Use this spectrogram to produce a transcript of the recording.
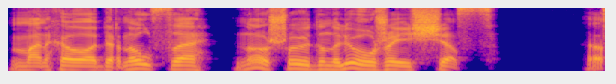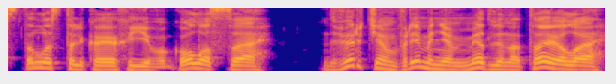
Манхао обернулся, но Шуй Дунлю уже исчез. Осталось только эхо его голоса. Дверь тем временем медленно таяла.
